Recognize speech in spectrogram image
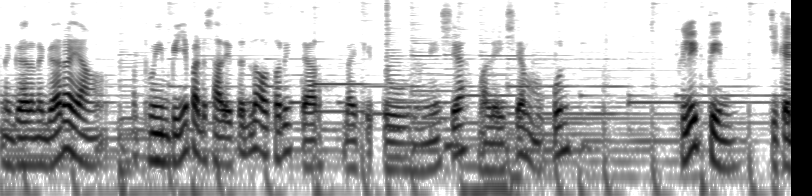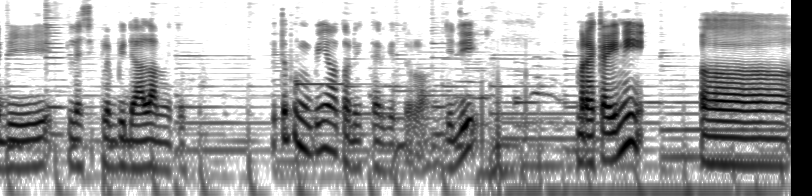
negara-negara yang pemimpinnya pada saat itu adalah otoriter baik itu Indonesia, Malaysia maupun Filipina jika ditelisik lebih dalam itu. Itu pemimpinnya otoriter gitu loh. Jadi mereka ini uh,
